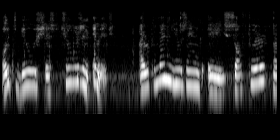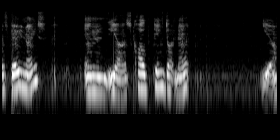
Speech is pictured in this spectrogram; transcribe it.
all you have to do is just choose an image. I recommend using a software that's very nice. And yeah, it's called paint.net. Yeah,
